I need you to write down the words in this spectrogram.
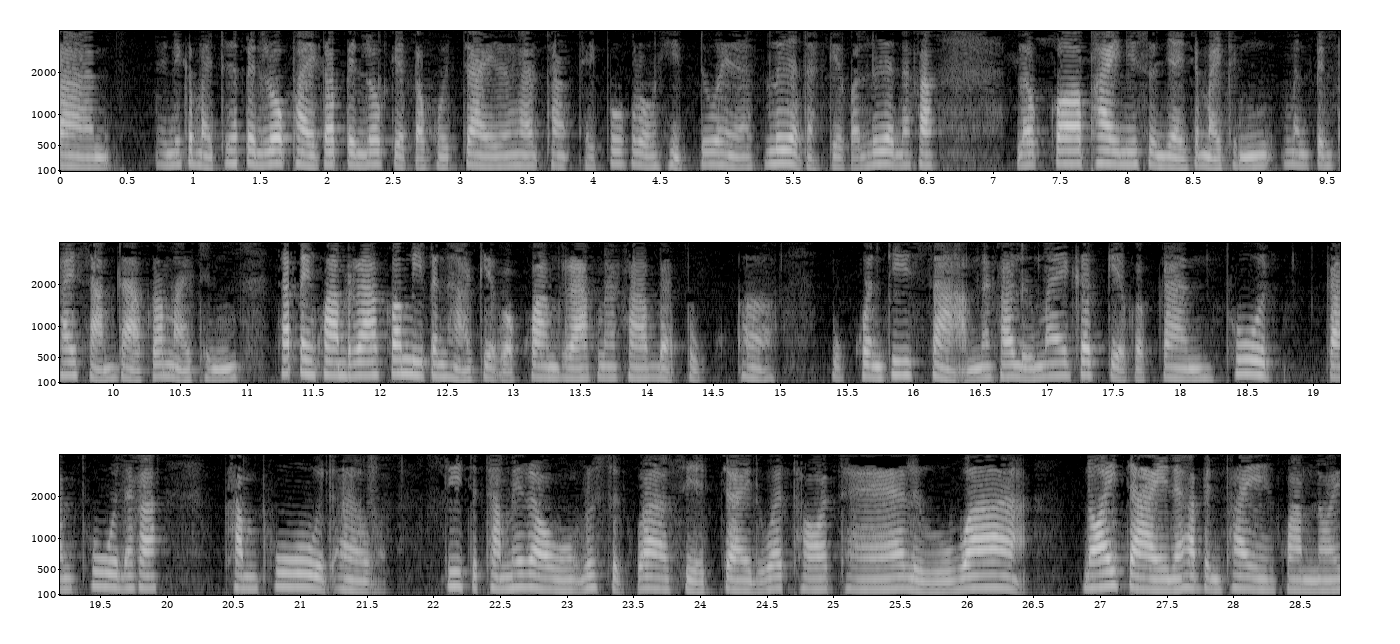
การอันนี้ก็หมายถึงถ้าเป็นโรคภัยก็เป็นโรคเกี่ยวกับหัวใจนะคะทางไอ้พวกโลหิตด้วยนะเลือดอะเกี่ยวกับเลือดนะคะ แล้วก็ไพ่นี้ส่วนใหญ่จะหมายถึงมันเป็นไพ่สามดาบก็หมายถึง ถ้าเป็นความรักก็มีปัญหาเกี่ยวกับความรักนะคะ แบบบุคเอ่อบุคคลที่สามนะคะ หรือไม่ก็เกี่ยวกับการพูดการพูดนะคะ คำพูดที่จะทำให้เรารู้สึกว่าเสียใจหรือว่าท้อแท้หรือว่าน้อยใจนะคะ เป็นไพ่ความน้อย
